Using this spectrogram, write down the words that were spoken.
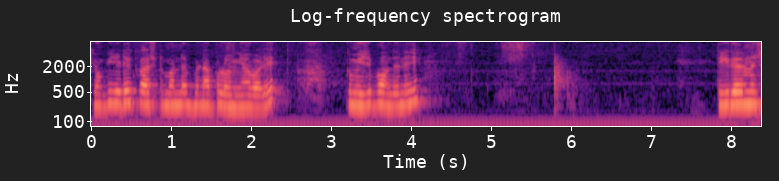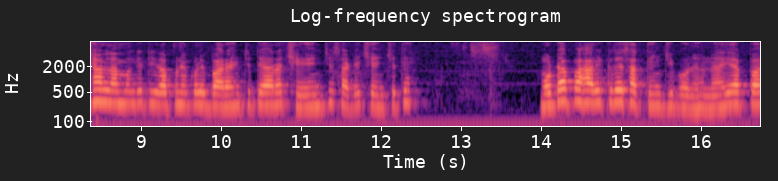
ਕਿਉਂਕਿ ਜਿਹੜੇ ਕਸਟਮਰ ਨੇ ਬਿਨਾ ਪਲੋਈਆਂ ਵਾਲੇ ਕਮੀਜ਼ ਪਾਉਂਦੇ ਨੇ ਜੀ। ਤੀਰੇ ਦਾ ਨਿਸ਼ਾਨ ਲਾਵਾਂਗੇ, ਤੀਰਾ ਆਪਣੇ ਕੋਲੇ 12 ਇੰਚ ਤਿਆਰ ਆ 6 ਇੰਚ 6.5 ਇੰਚ ਤੇ। ਮੋਢਾ ਆਪਾਂ ਹਰ ਇੱਕ ਦੇ 7 ਇੰਚ ਹੀ ਪਾਉਣੇ ਹੁੰਦੇ ਆ, ਇਹ ਆਪਾਂ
